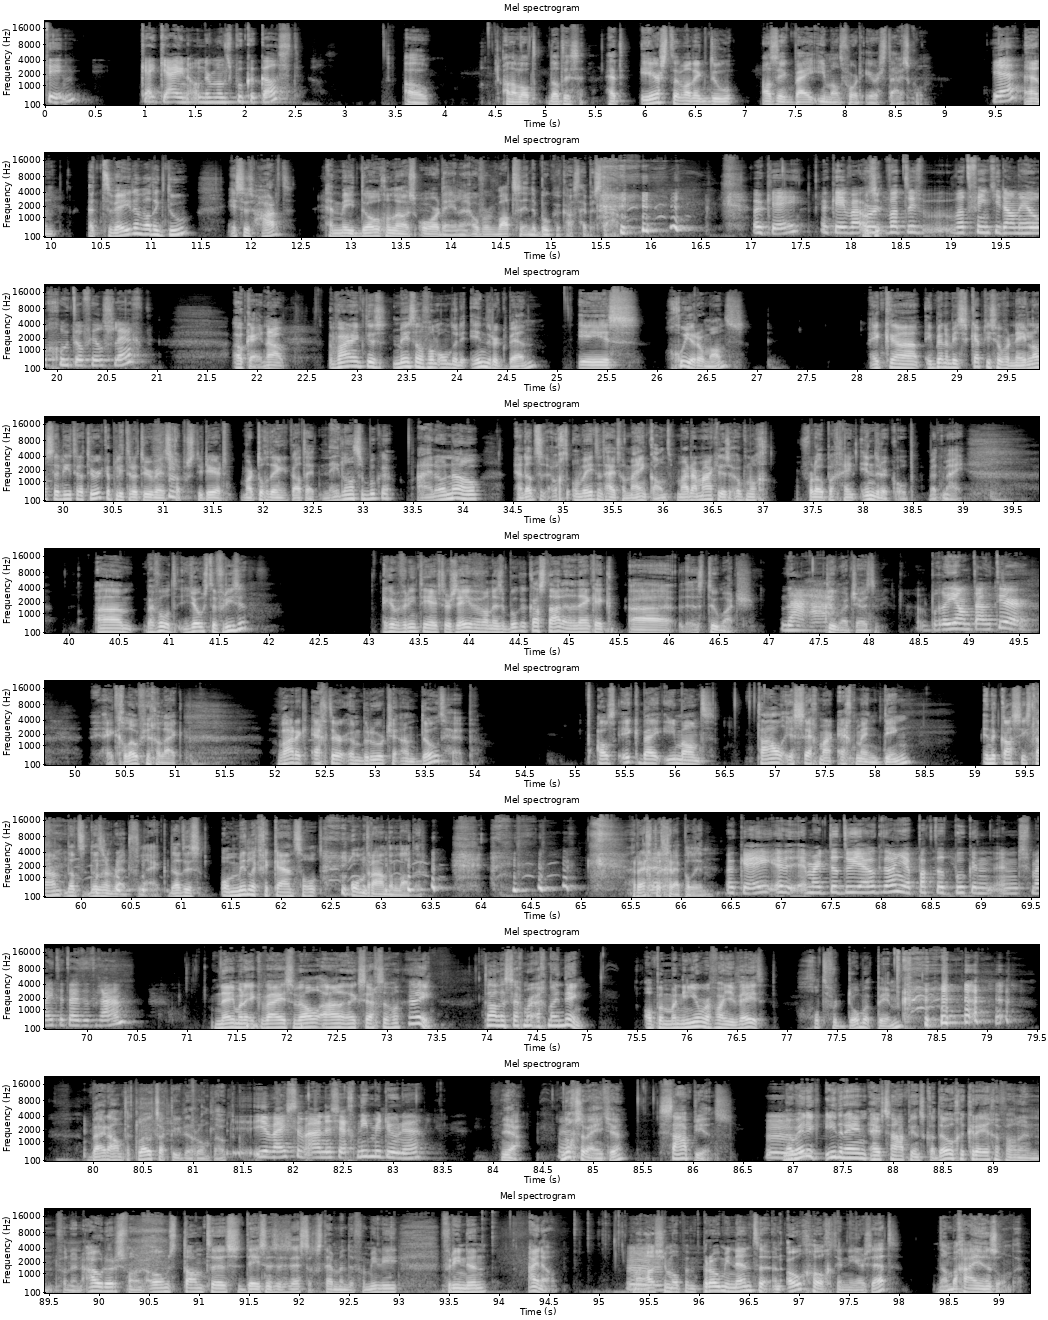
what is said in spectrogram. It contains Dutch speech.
Pim, kijk jij in andermans boekenkast? Oh, Annelot, dat is het eerste wat ik doe als ik bij iemand voor het eerst thuis kom. Ja? En het tweede wat ik doe, is dus hard en meedogenloos oordelen over wat ze in de boekenkast hebben staan. Oké. Oké, je- wat, is, wat vind je dan heel goed of heel slecht? Oké, nou, waar ik dus meestal van onder de indruk ben, is goede romans. Ik, eh, ik ben een beetje sceptisch over Nederlandse literatuur. Ik heb literatuurwetenschap gestudeerd, maar toch denk ik altijd Nederlandse boeken? I don't know. En dat is echt onwetendheid van mijn kant, maar daar maak je dus ook nog voorlopig geen indruk op met mij. Ehm, bijvoorbeeld Joost de Vrieze. Ik heb een vriend die heeft er zeven van in zijn boekenkast staan en dan denk ik, is too much. Nou, Too much Joost de Vrieze. een briljant auteur. Ja, ik geloof je gelijk. Waar ik echter een broertje aan dood heb. Als ik bij iemand taal is zeg maar echt mijn ding in de kast staan, dat, dat is een red flag. Dat is onmiddellijk gecanceld onderaan de ladder. Rechte greppel in. Oké, maar dat doe jij ook dan? Je pakt dat boek en, en smijt het uit het raam? Nee, maar ik wijs wel aan en ik zeg ze van, hé, hey, taal is zeg maar echt mijn ding. Op een manier waarvan je weet, godverdomme Pim. Bij de hand de klootzak die er rondloopt. Je wijst hem aan en zegt niet meer doen, hè? Ja. Nog zo eentje. Sapiens. Hmm. Nou weet ik, iedereen heeft Sapiens cadeau gekregen van hun, van hun ouders, van hun ooms, tantes, D66 stemmende familie, vrienden. I know. Maar als je hem op een prominente, een ooghoogte neerzet, dan bega je een zonde.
